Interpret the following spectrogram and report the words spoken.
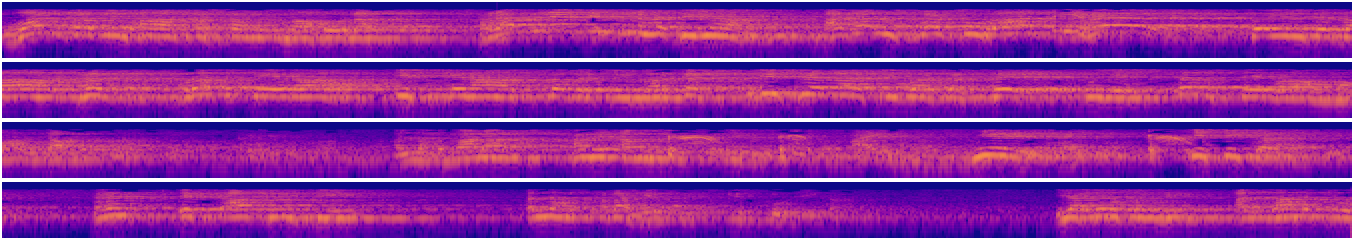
ورد کا قسم ہونا رب نے جتنا دیا، اگر اس پر تو راضی ہے انتظار کر، رب تیرا اس کے نام صبر کی برکت، اس کی برکت سے تجھے سب سے بڑا مالدار اللہ تعالیٰ ہمیں امن میرے بھائی، اسی طرح سے ایک آخری چیز، اللہ تعالیٰ ہے کس کو دے گا؟ یا جو سمجھے، اللہ جو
